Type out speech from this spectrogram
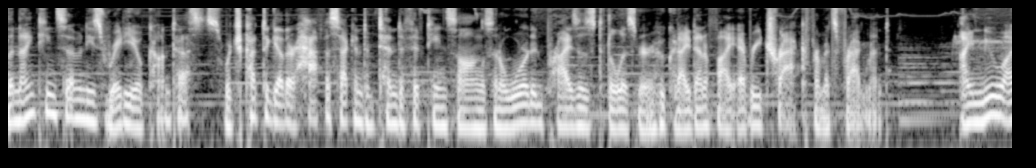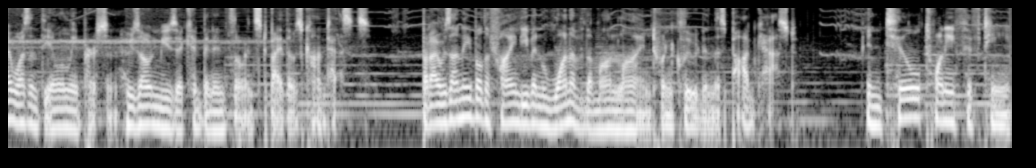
The 1970s radio contests, which cut together half a second of 10 to 15 songs and awarded prizes to the listener who could identify every track from its fragment. I knew I wasn't the only person whose own music had been influenced by those contests, but I was unable to find even one of them online to include in this podcast. Until 2015,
